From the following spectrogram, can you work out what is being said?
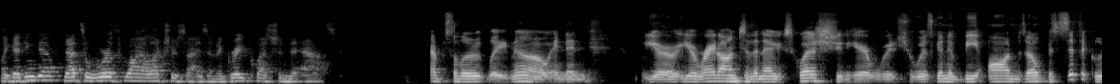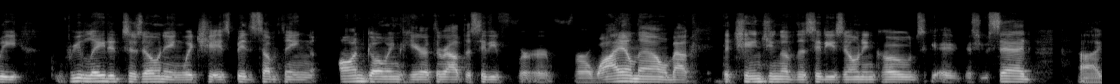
Like, I think that that's a worthwhile exercise and a great question to ask. Absolutely. No. And then you're you're right on to the next question here, which was going to be on zone specifically related to zoning, which has been something ongoing here throughout the city for for a while now about the changing of the city zoning codes, as you said, uh,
